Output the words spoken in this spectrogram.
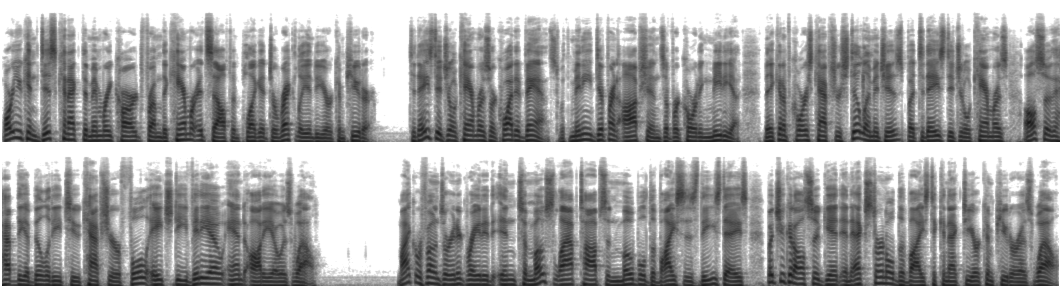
or you can disconnect the memory card from the camera itself and plug it directly into your computer. Today's digital cameras are quite advanced with many different options of recording media. They can, of course, capture still images, but today's digital cameras also have the ability to capture full HD video and audio as well. Microphones are integrated into most laptops and mobile devices these days, but you could also get an external device to connect to your computer as well.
